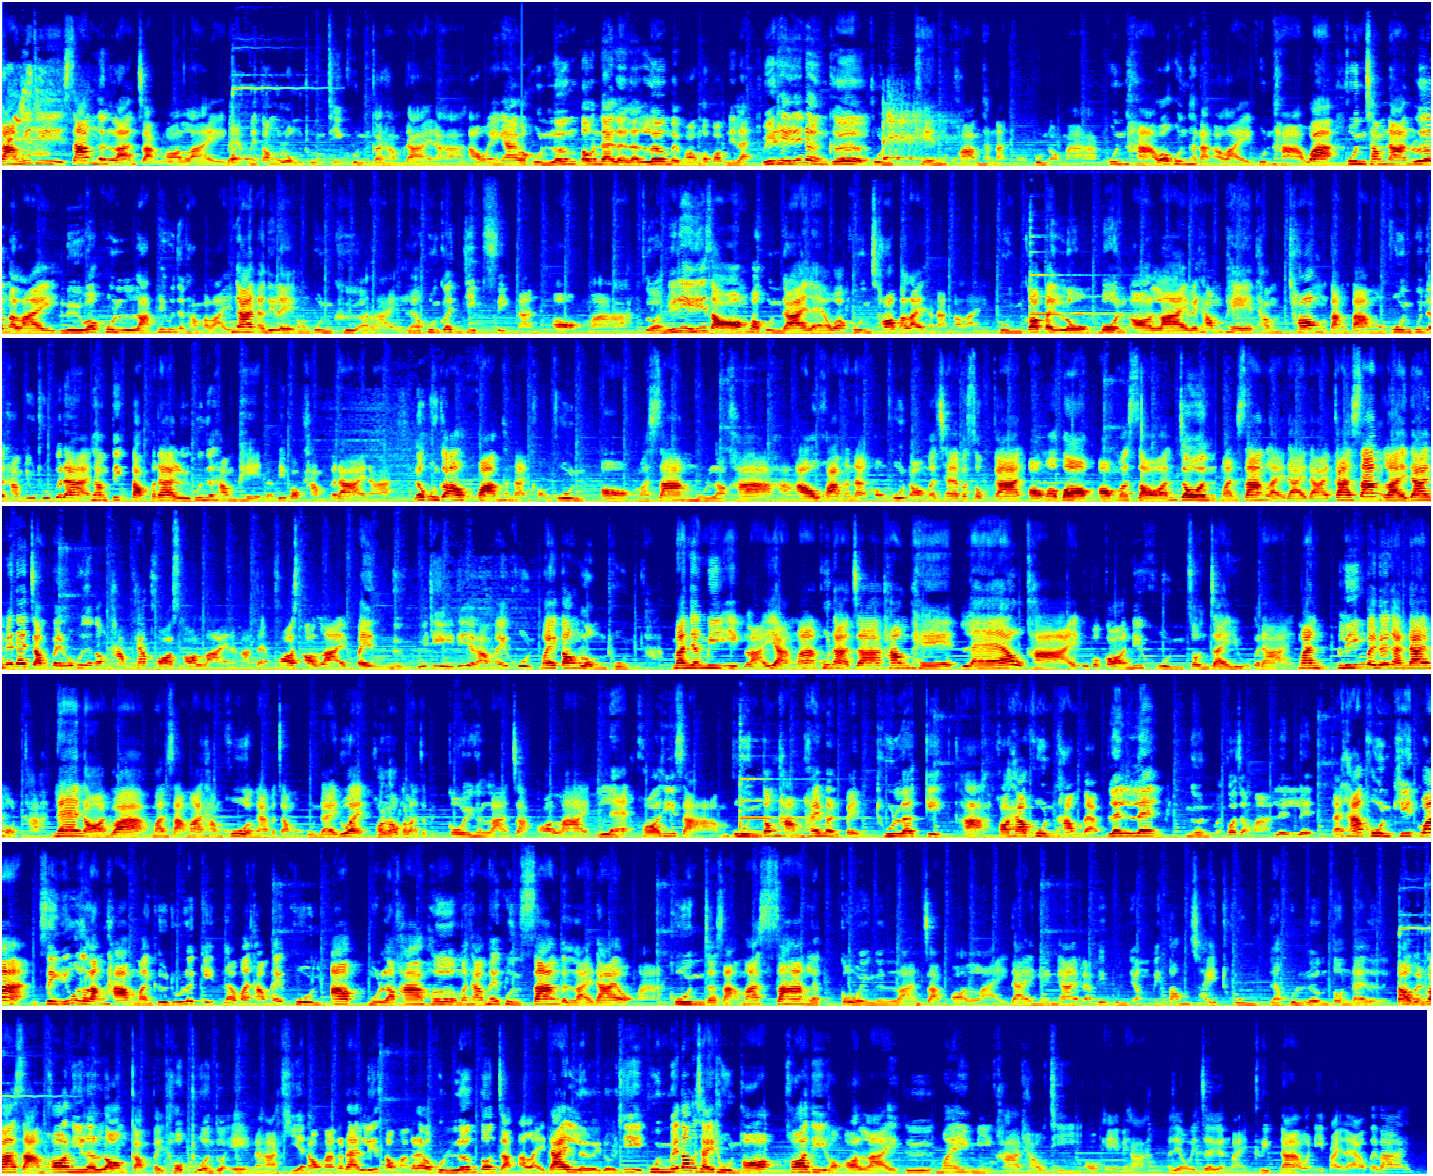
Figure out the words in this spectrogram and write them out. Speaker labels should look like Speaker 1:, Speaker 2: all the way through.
Speaker 1: 3 วิธีสร้างเงินล้านจากออนไลน์ แบบไม่ต้องลงทุนที่คุณก็ทำได้นะคะ เอาง่ายๆว่าคุณเริ่มต้นได้เลยแล้วเริ่มไปพร้อมกับบ๊อบนี่แหละ วิธีที่หนึ่งคือ คุณเค้นความถนัดของคุณออกมา คุณหาว่าคุณถนัดอะไร คุณหาว่าคุณชำนาญเรื่องอะไร หรือว่าคุณรักที่คุณจะทำอะไร งานอดิเรกของคุณคืออะไร แล้วคุณก็หยิบสิ่งนั้นออกมา ส่วนวิธีที่สองพอคุณได้แล้วว่าคุณชอบอะไรถนัดอะไร คุณก็ไปลงบนออนไลน์ไปทำเพจทำช่องต่างๆ ของคุณคุณจะทำ YouTube ก็ได้ทำ TikTok ก็ได้ หรือคุณจะทำเพจแบบที่บ๊อบทำก็ได้นะคะ แล้วคุณก็เอาความถนัดของคุณออกมาสร้างมูลค่าค่ะ เอาความถนัดของคุณออกมาแชร์ประสบการณ์ ออกมาบอกออกมาสอนจนมันสร้างรายได้ได้ การสร้างรายได้ไม่ได้จำเป็นว่าคุณจะต้องทำแค่คอร์สออนไลน์นะคะ แต่คอร์สออนไลน์เป็นหนึ่งวิธีที่จะทำให้คุณไม่ต้องลงทุนค่ะ มันยังมีอีกหลายอย่างมาก คุณอาจจะทำเพจแล้วขายอุปกรณ์ที่คุณสนใจอยู่ก็ได้ มันลิงก์ไปด้วยกันได้หมดค่ะ แน่นอนว่ามันสามารถทำคู่กับงานประจำของคุณได้ด้วย เพราะเรากำลังจะไปโกยเงินล้านจากออนไลน์ และข้อที่ 3 คุณต้องทำให้มันเป็นธุรกิจค่ะ เพราะถ้าคุณทำแบบเล่นๆ เงินมันก็จะมาเล่นๆ แต่ถ้าคุณคิดว่าสิ่งที่คุณกำลังทำมันคือธุรกิจแล้วมาทำให้คุณอัพมูลค่าเพิ่มมันทำให้คุณสร้างเป็นรายได้ออกมา คุณจะสามารถสร้างและโกยเงินล้านจากออนไลน์ ได้ง่าย ๆ แบบที่คุณยังไม่ต้องใช้ทุนและคุณเริ่มต้นได้เลย เอาเป็นว่า 3 ข้อนี้แล้วลองกลับไปทบทวนตัวเองนะคะ เขียนออกมาก็ได้ลิสต์ออกมาก็ได้ว่าคุณเริ่มต้นจากอะไรได้เลย โดยที่คุณไม่ต้องใช้ทุน เพราะข้อดีของออนไลน์คือไม่มีค่าเท่าที่โอเคไหมคะแล้วเดี๋ยวไว้เจอกันใหม่คลิปหน้าวันนี้ไปแล้ว บ๊ายบาย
